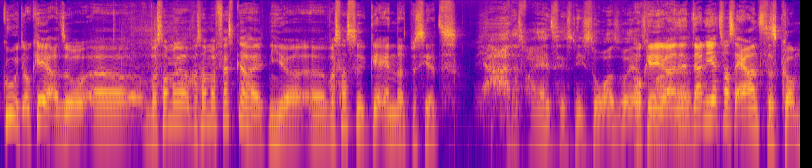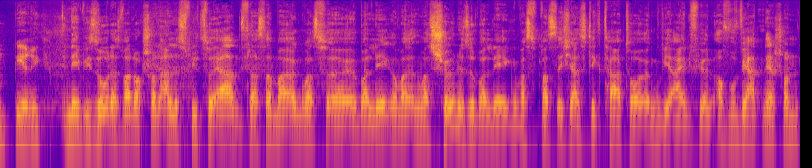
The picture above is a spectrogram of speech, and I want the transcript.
Gut, okay, also äh, was, haben wir, was haben wir festgehalten hier? Äh, was hast du geändert bis jetzt? Ja, das war ja jetzt, jetzt nicht so. Also Okay, mal, dann, äh, dann jetzt was Ernstes, komm, Erik. Nee, wieso? Das war doch schon alles viel zu ernst. Lass doch mal irgendwas äh, überlegen, mal irgendwas Schönes überlegen, was, was ich als Diktator irgendwie einführen. Obwohl wir hatten ja schon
